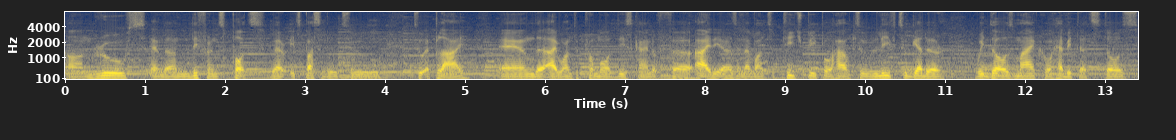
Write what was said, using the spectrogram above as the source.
on roofs and on different spots where it's possible to, to apply. And uh, I want to promote these kind of uh, ideas and I want to teach people how to live together with those micro-habitats, those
